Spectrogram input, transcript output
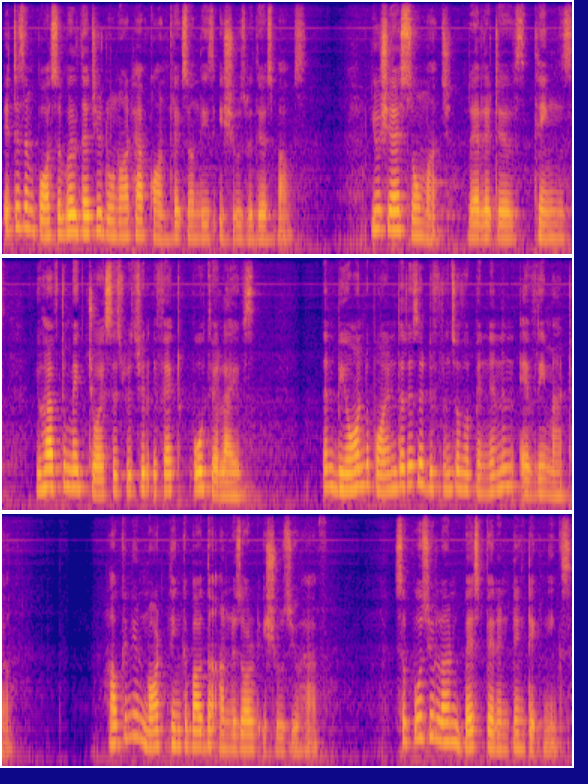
It is impossible that you do not have conflicts on these issues with your spouse. You share so much relatives, things. You have to make choices which will affect both your lives. Then, beyond a point, there is a difference of opinion in every matter. How can you not think about the unresolved issues you have? Suppose you learn best parenting techniques,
